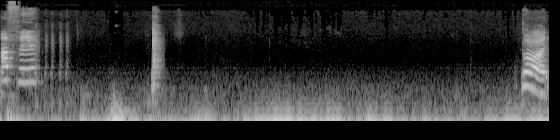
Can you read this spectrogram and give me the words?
Aferin. Gol.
